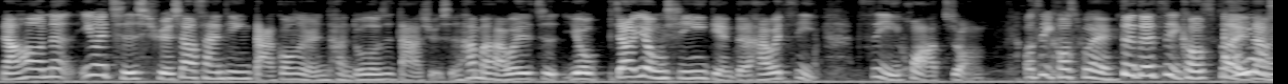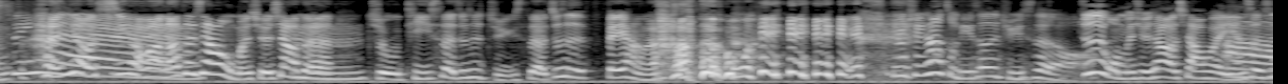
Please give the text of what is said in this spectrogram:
然后那因为其实学校餐厅打工的人很多都是大学生，他们还会是有比较用心一点的，还会自己自己化妆。我自己 cosplay，对对，自己 cosplay 这样子，很有心，好不好？然后再加上我们学校的主题色就是橘色，就是非常的 Halloween。你们学校主题色是橘色哦？就是我们学校的校徽颜色是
